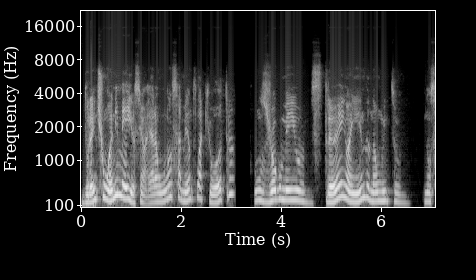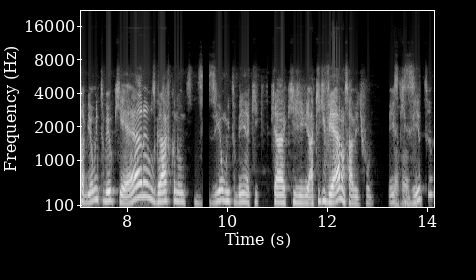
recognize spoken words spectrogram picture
Durante um ano e meio, assim, ó, era um lançamento lá que outro, um jogo meio estranho ainda, não muito, não sabiam muito bem o que era, os gráficos não diziam muito bem aqui que aqui, aqui que vieram, sabe, tipo meio uhum. esquisito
